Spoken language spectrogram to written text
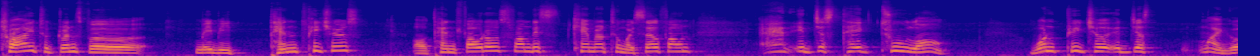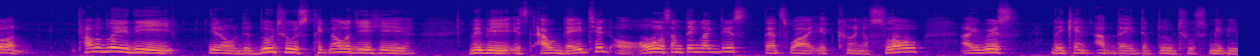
try to transfer maybe 10 pictures or 10 photos from this camera to my cell phone and it just take too long. One picture it just my god probably the you know the bluetooth technology here maybe it's outdated or old or something like this. That's why it kind of slow. I wish they can update the bluetooth maybe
